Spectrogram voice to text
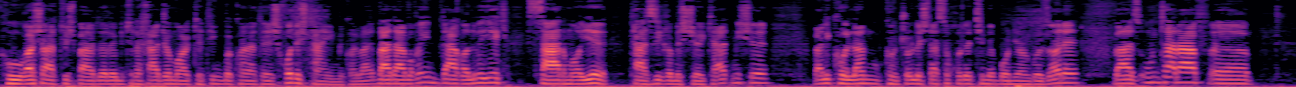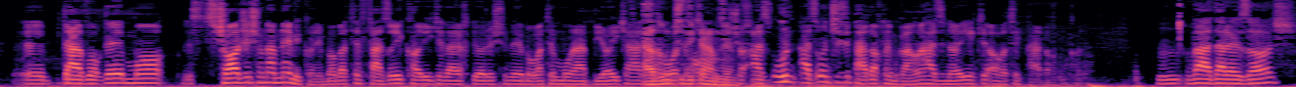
حقوقش از توش برداره می‌تونه خرج marketing بکنتش خودش تعیین می‌کنه. و در واقع این در قالب یک سرمایه تزریق به شرکت میشه. ولی کلا کنترلش دست خود تیم بنیانگذاره. و از اون طرف در واقع ما شارژشون هم نمی کنیم بابت فضای کاری که در اختیارشونه بابت مربیایی که هستن از اون چیزی کم از اون از اون چیزی پرداخت نمی‌کنن اون هزینه‌ای که آواتک پرداخت می‌کنه. و در ازاش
